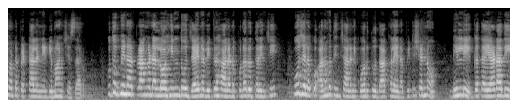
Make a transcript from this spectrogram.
చోట పెట్టాలని డిమాండ్ చేశారు. కుతుబ్మీనార్ ప్రాంగణంలో హిందూ జైన విగ్రహాలను పునరుద్ధరించి పూజలకు అనుమతించాలని కోరుతూ దాఖలైన పిటిషన్ను ఢిల్లీ గత ఏడాది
